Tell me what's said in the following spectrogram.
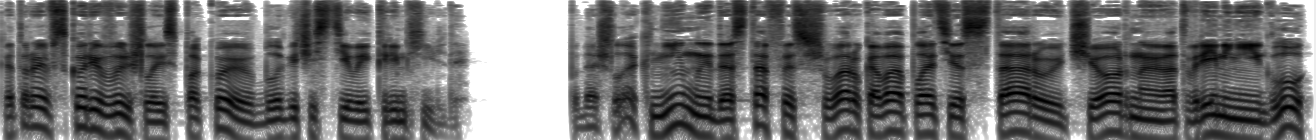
которая вскоре вышла из покоя благочестивой Кримхильды. Подошла к ним и, достав из шва рукава платья старую, черную, от времени иглу,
